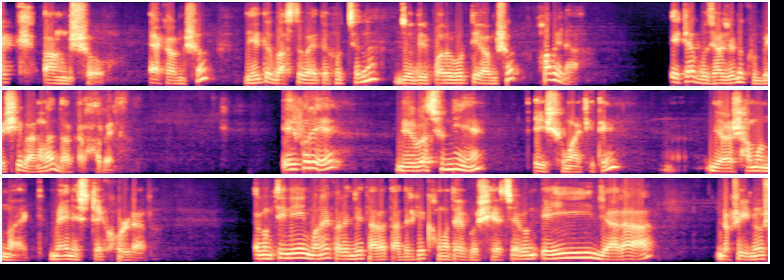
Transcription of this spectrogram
এক অংশ। এক অংশ যেহেতু বাস্তবায়িত হচ্ছে না, যদির পরবর্তী অংশ হবে না। এটা বোঝার জন্য খুব বেশি বাংলা দরকার হবে না। এরপরে নির্বাচন নিয়ে এই সময়টিতে যারা সমন্বয়ক মেইন স্টেক হোল্ডার এবং তিনি মনে করেন যে তারা তাদেরকে ক্ষমতায় বসিয়েছে এবং এই যারা ডক্টর ইনুস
